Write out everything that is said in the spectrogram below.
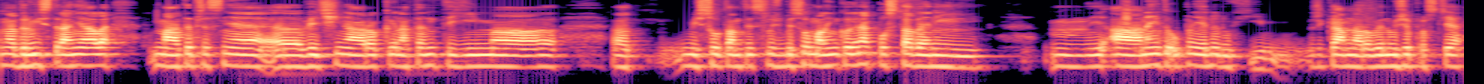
na druhé straně ale máte přesně větší nároky na ten tým, jsou tam ty služby, jsou malinko jinak postavený mm, a není to úplně jednoduchý. Říkám na rovinu, že prostě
